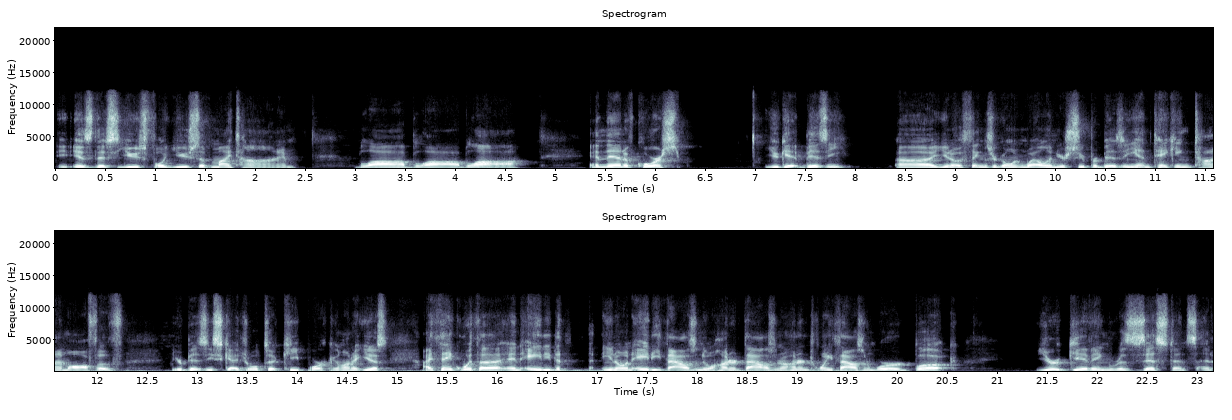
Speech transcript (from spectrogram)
Is this useful use of my time? Blah, blah, blah. And then, of course, you get busy. Uh, you know, things are going well and you're super busy and taking time off of your busy schedule to keep working on it. You just, I think with a, an 80 to, you know, an 80,000 to 100,000 or 120,000 word book, you're giving resistance an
